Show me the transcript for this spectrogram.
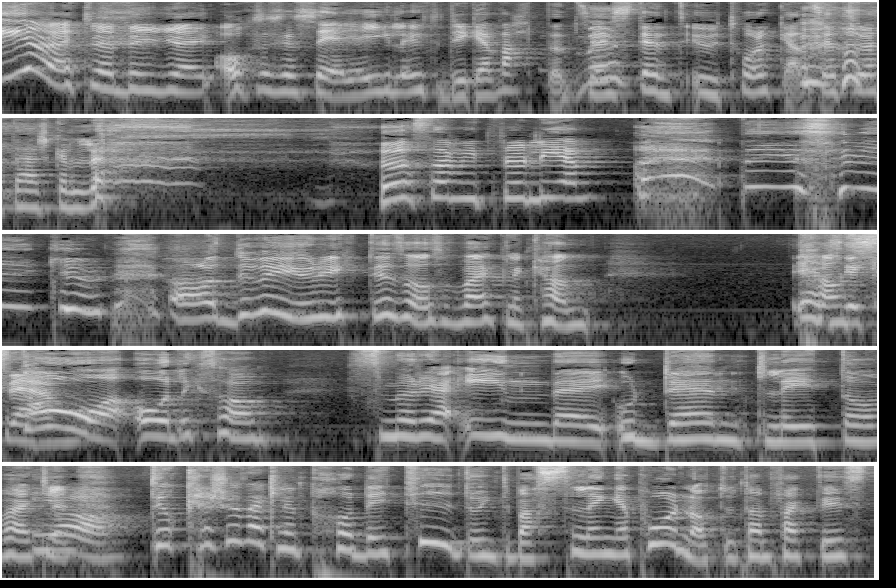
är verkligen din grej. Och så ska jag säga, jag gillar ju inte att dricka vatten så jag är ständigt uttorkad så jag tror att det här ska lö- lösa mitt problem. Det är ju svinkul. Ja, du är ju riktigt så som verkligen kan, kan älskar kräm. stå och liksom smörja in dig ordentligt och verkligen. Ja. Då kanske du verkligen tar dig tid och inte bara slänga på något utan faktiskt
